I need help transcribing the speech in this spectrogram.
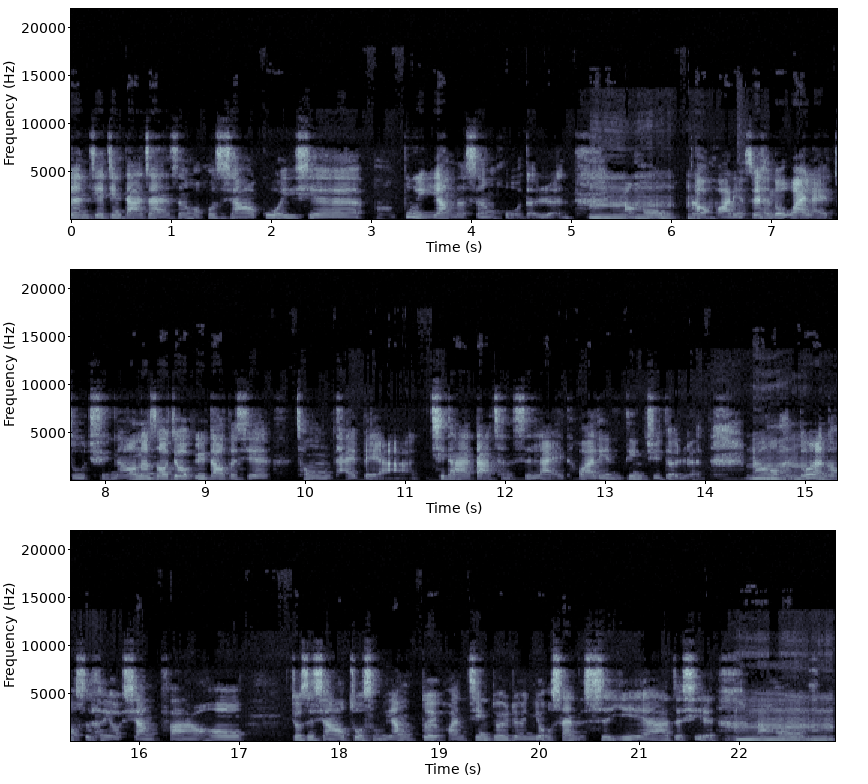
更接近大自然生活，或是想要过一些嗯不一样的生活的人，嗯，然后到花莲，所以很多外来族群，然后那时候就遇到这些从台北啊其他大城市来花莲定居的人，然后很多人都是很有想法，然后就是想要做什么样对环境对人友善的事业啊这些，然后嗯，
